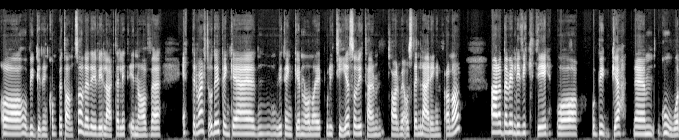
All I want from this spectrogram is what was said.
og, og bygge din kompetanse. Og det er det vi lærte litt inn av eh, etter hvert. Og det tenker jeg vi tenker nå, i politiet, så vi tar, tar med oss den læringen fra Nav, er at det er veldig viktig å, å bygge um, gode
